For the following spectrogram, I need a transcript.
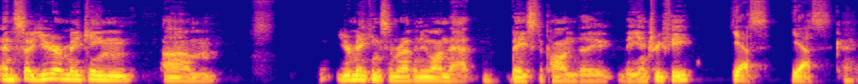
and so you're making um, you're making some revenue on that based upon the the entry fee yes yes okay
